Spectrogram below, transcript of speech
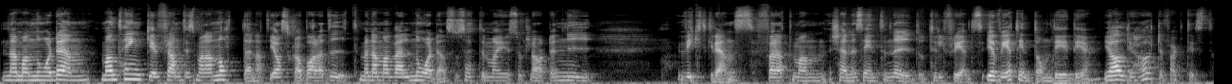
när man når den, man tänker fram tills man har nått den att jag ska bara dit. Men när man väl når den så sätter man ju såklart en ny viktgräns för att man känner sig inte nöjd och tillfreds. Jag vet inte om det är det. Jag har aldrig hört det faktiskt.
